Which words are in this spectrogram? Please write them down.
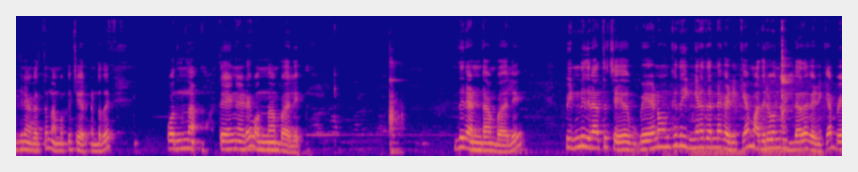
ഇതിനകത്ത് നമുക്ക് ചേർക്കേണ്ടത് ഒന്ന തേങ്ങയുടെ ഒന്നാം പാൽ. ഇത് രണ്ടാം പാൽ പിന്നെ ഇതിനകത്ത് ചേ വേണമെങ്കിൽ ഇത് ഇങ്ങനെ തന്നെ കഴിക്കാം. മധുരമൊന്നും ഇല്ലാതെ കഴിക്കാം. വേ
